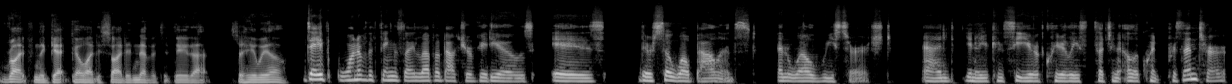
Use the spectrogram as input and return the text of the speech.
right from the get go, I decided never to do that. So here we are. Dave, one of the things I love about your videos is they're so well balanced and well researched. And, you know, you can see you're clearly such an eloquent presenter,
